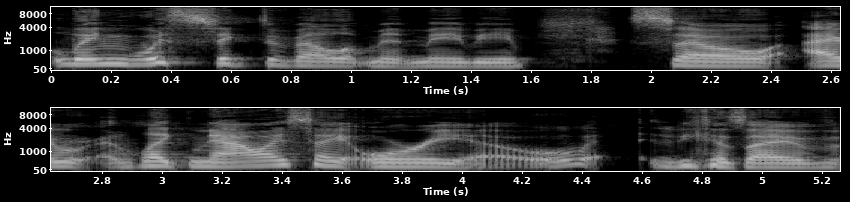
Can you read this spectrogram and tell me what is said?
linguistic development maybe so i like now i say oreo because i've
